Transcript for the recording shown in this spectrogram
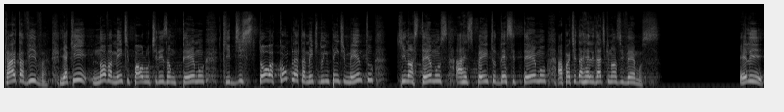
Carta viva. E aqui, novamente, Paulo utiliza um termo que destoa completamente do entendimento que nós temos a respeito desse termo a partir da realidade que nós vivemos. Ele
